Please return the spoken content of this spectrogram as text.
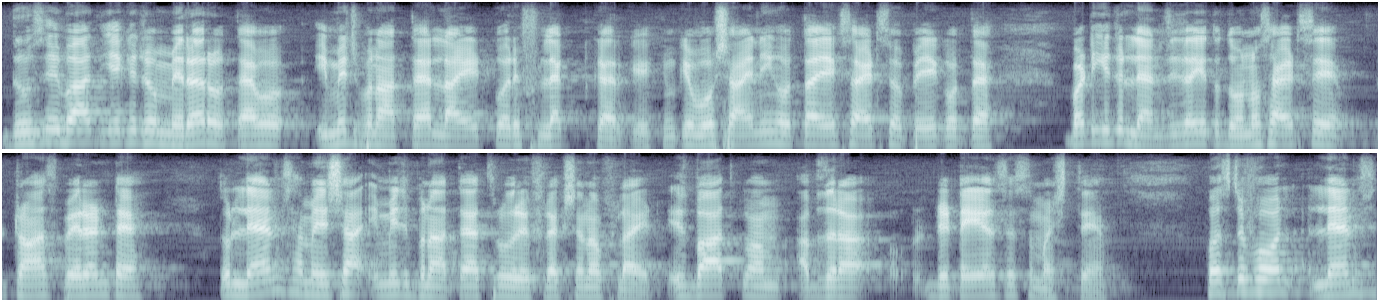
दूसरी बात ये कि जो मिरर होता है, वो इमेज बनाता है लाइट को रिफ्लेक्ट करके, क्योंकि वो शाइनिंग होता है एक साइड से ओपेक होता है. बट ये जो लेंसेज है, ये तो दोनों साइड से ट्रांसपेरेंट है. तो लेंस हमेशा इमेज बनाता है थ्रू रिफ्लेक्शन ऑफ़ लाइट इस बात को हम अब ज़रा डिटेल से समझते हैं. First of all lens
